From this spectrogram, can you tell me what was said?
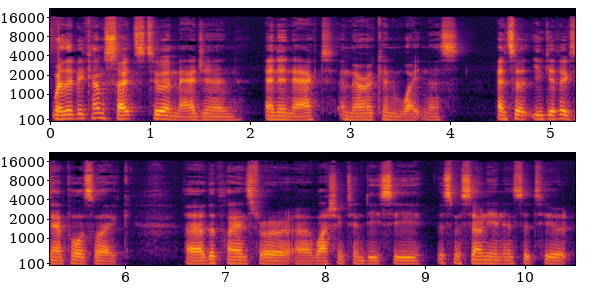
where they become sites to imagine and enact American whiteness and so you give examples like uh, the plans for uh, Washington, D.C., the Smithsonian Institute,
